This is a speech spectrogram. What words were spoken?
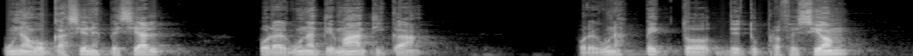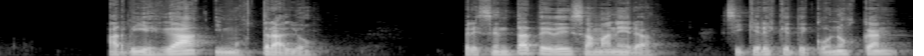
una vocación especial por alguna temática, por algún aspecto de tu profesión, arriesgá y mostralo. Presentate de esa manera si querés que te conozcan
